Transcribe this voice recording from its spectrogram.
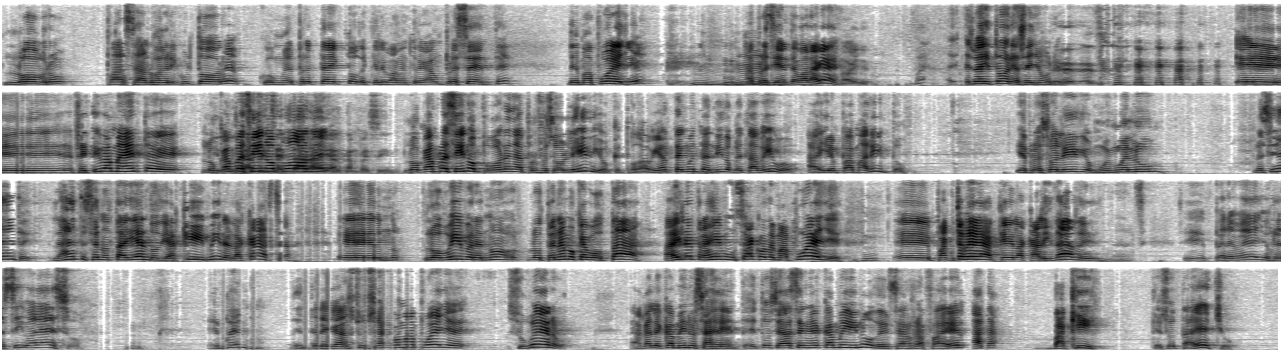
logro pasar a los agricultores con el pretexto de que le van a entregar un presente de Mapuelle al presidente Balaguer. Bueno, Eso es historia, señores. Eh, efectivamente, los campesinos ponen, al campesino. los campesinos ponen al profesor Lidio, que todavía tengo entendido que está vivo, ahí en Pamarito. Y el profesor Lidio, muy muelú, presidente, la gente se nos está yendo de aquí, mire la casa, eh, no- los víveres no los tenemos que votar. Ahí le trajimos un saco de mapuelle eh, para que usted vea que la calidad de... Sí, pero ellos reciba eso. Eh, bueno, entregan su saco de mapuelle, subero, hágale camino a esa gente. Entonces hacen el camino de San Rafael hasta Baquí, que eso está hecho,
